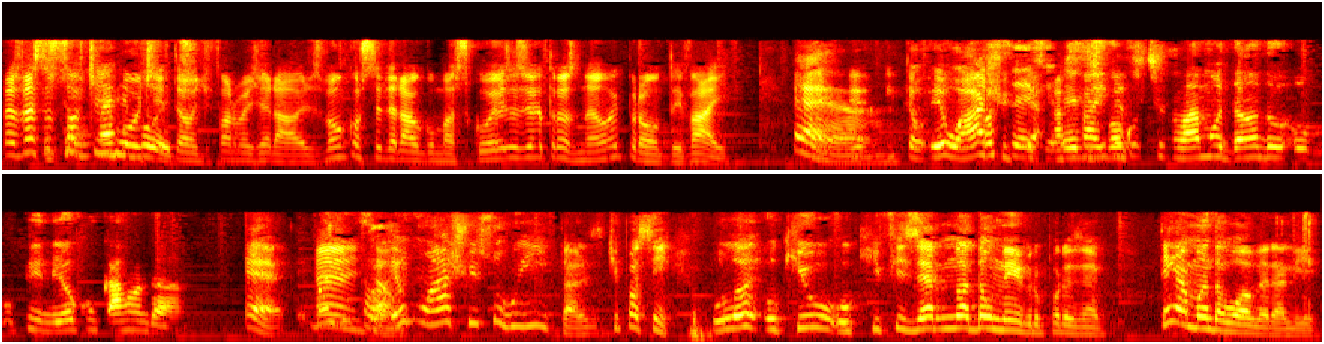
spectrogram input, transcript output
Mas vai ser Então, soft é reboot, reboot. então, de forma geral. Eles vão considerar algumas coisas e outras não, e pronto, e vai. É, É. então, eu acho seja, que a eles saída. vão continuar mudando o, o pneu com o carro andando. É, mas É, então, então. eu não acho isso ruim, tá? Tipo assim, o, o, que, o, o que fizeram no Adão Negro, por exemplo. Tem a Amanda Waller ali.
